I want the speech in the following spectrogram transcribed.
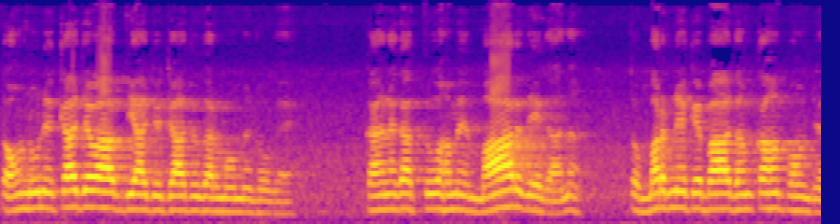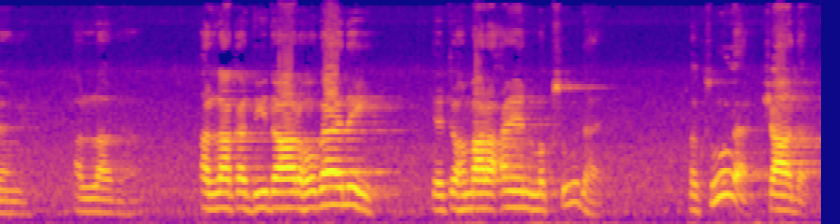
تو انہوں نے کیا جواب دیا جو جادوگر مومن ہو گئے؟ کہنے کا تو ہمیں مار دے گا نا۔ تو مرنے کے بعد ہم کہاں پہنچ جائیں گے؟ اللہ کا ہاں۔ اللہ کا دیدار ہو گئے نہیں؟ یہ تو ہمارا عین مقصود ہے۔ مقصود ہے شہادت۔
